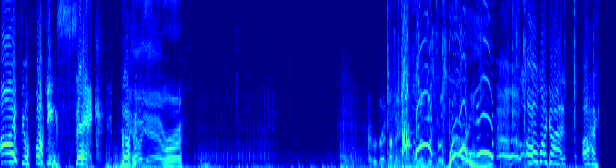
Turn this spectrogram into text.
I feel fucking sick. Hell yeah, Aurora. I regret nothing. I lived as most oh my god. Oh, I'm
